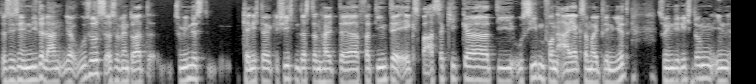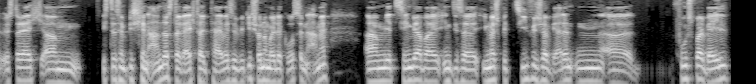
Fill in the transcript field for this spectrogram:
Das ist in den Niederlanden ja Usus. Also wenn dort zumindest kenne ich da Geschichten, dass dann halt der verdiente Ex-Barca-Kicker die U7 von Ajax einmal trainiert, so in die Richtung. In Österreich ähm, ist das ein bisschen anders, da reicht halt teilweise wirklich schon einmal der große Name. Ähm, jetzt sehen wir aber in dieser immer spezifischer werdenden äh, Fußballwelt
